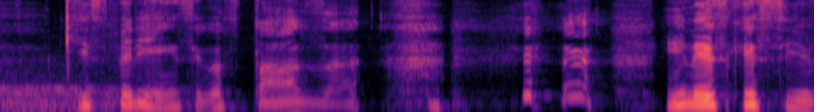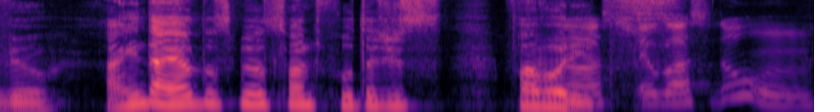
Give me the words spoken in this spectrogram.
que experiência gostosa. Inesquecível. Ainda é um dos meus sound footages favoritos. Gosto- eu gosto do 1.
